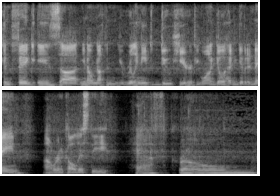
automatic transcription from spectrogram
Config is, uh, you know, nothing you really need to do here. If you want to go ahead and give it a name, uh, we're going to call this the half chrome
